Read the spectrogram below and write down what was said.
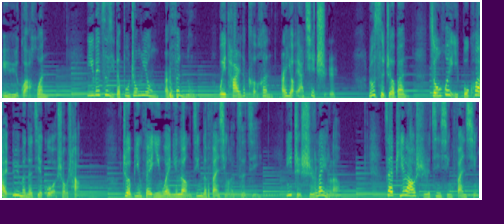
郁郁寡欢。你为自己的不中用而愤怒，为他人的可恨而咬牙切齿。如此这般，总会以不快、郁闷的结果收场。这并非因为你冷静地反省了自己，你只是累了。在疲劳时进行反省，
